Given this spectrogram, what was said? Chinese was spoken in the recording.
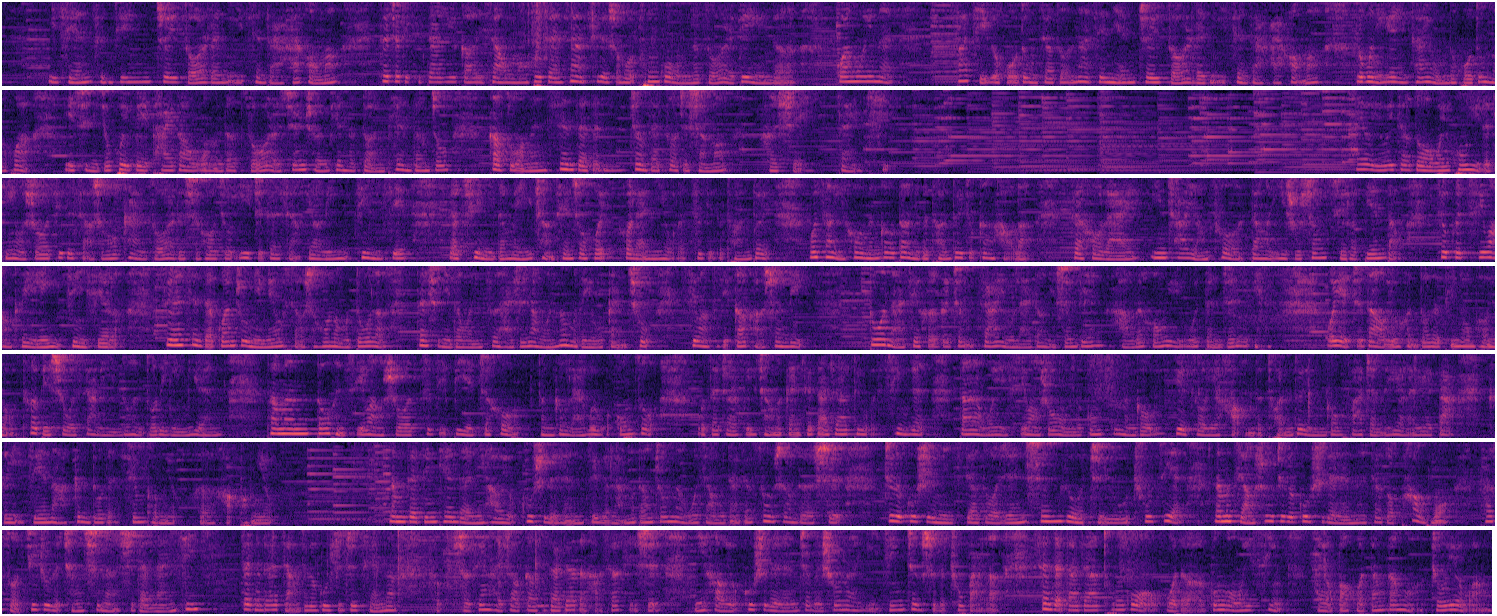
以前曾经追左耳的你，现在还好吗？在这里给大家预告一下，我们会在下期的时候通过我们的左耳电影的官微呢。发起一个活动，叫做《那些年追左耳的你现在还好吗》。如果你愿意参与我们的活动的话，也许你就会被拍到我们的左耳宣传片的短片当中，告诉我们现在的你正在做着什么，和谁在一起。还有一位叫做韦宏宇的听友说，记得小时候看左耳的时候，就一直在想要离你近一些，要去你的每一场签售会。后来你有了自己的团队，我想以后能够到你的团队就更好了。再后来阴差阳错当了艺术生，学了编导，就更期望可以离你近一些了。虽然现在关注你没有小时候那么多了，但是你的文字还是让我那么的有感触。希望自己高考顺利。多拿些合格证，加油！来到你身边，好的，宏宇，我等着你。我也知道有很多的听众朋友，特别是我夏令营都很多的营员，他们都很希望说自己毕业之后能够来为我工作。我在这儿非常的感谢大家对我的信任。当然，我也希望说我们的公司能够越做越好，我们的团队能够发展的越来越大，可以接纳更多的新朋友和好朋友。那么在今天的“你好，有故事的人”这个栏目当中呢，我想为大家送上的是。这个故事的名字叫做《人生若只如初见》。那么讲述这个故事的人呢，叫做泡沫。他所居住的城市呢是在南京。在跟大家讲这个故事之前呢，首先还是要告诉大家的好消息是：《你好，有故事的人》这本书呢已经正式的出版了。现在大家通过我的公共微信，还有包括当当网、周页网。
